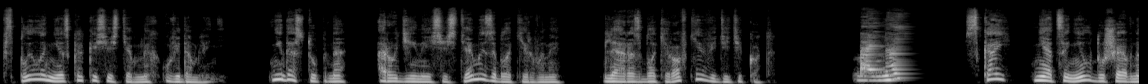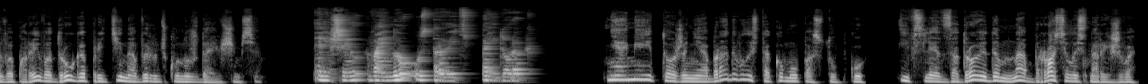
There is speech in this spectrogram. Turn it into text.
всплыло несколько системных уведомлений. Недоступно. Орудийные системы заблокированы. Для разблокировки введите код. «Больной?» Скай не оценил душевного порыва друга прийти на выручку нуждающимся. «Решил войну устроить, придурок». Неомея тоже не обрадовалась такому поступку и вслед за дроидом набросилась на Рыжего.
